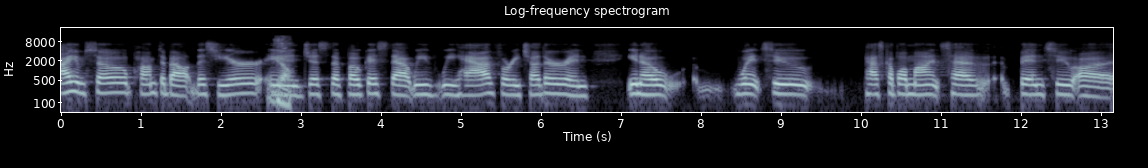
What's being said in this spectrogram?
i am so pumped about this year and yeah. just the focus that we've we have for each other and you know went to past couple of months have been to uh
